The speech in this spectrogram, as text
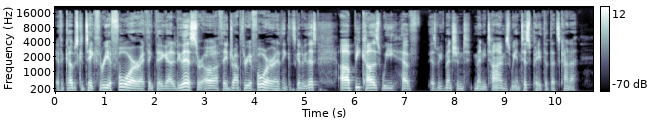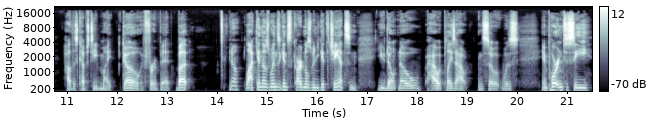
if the Cubs could take three of four, I think they got to do this, or oh, if they drop three of four, I think it's going to be this, uh, because we have, as we've mentioned many times, we anticipate that that's kind of how this Cubs team might go for a bit, but. You know, lock in those wins against the Cardinals when you get the chance, and you don't know how it plays out. And so it was important to see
